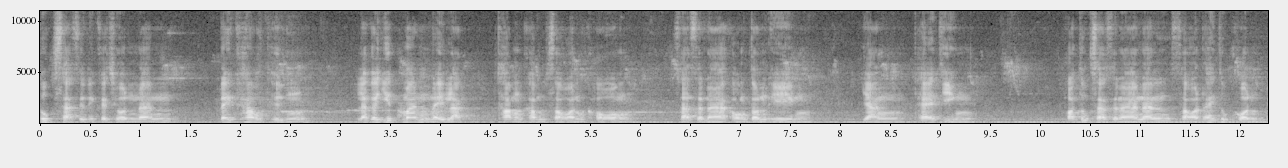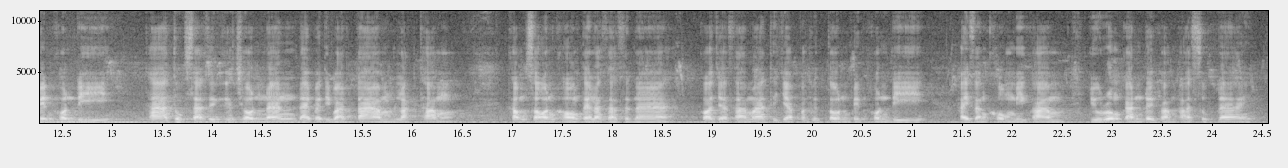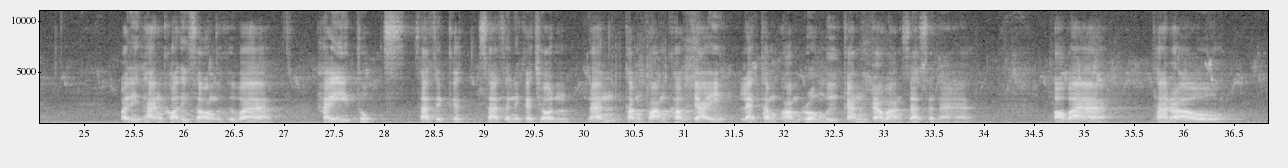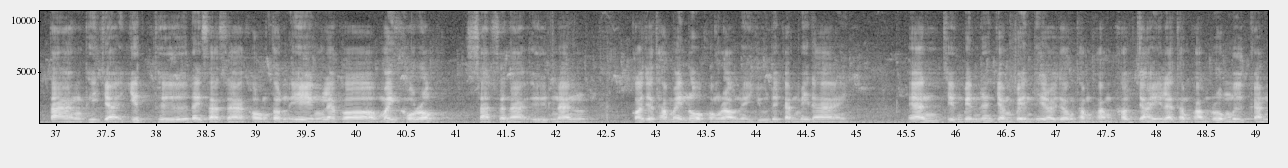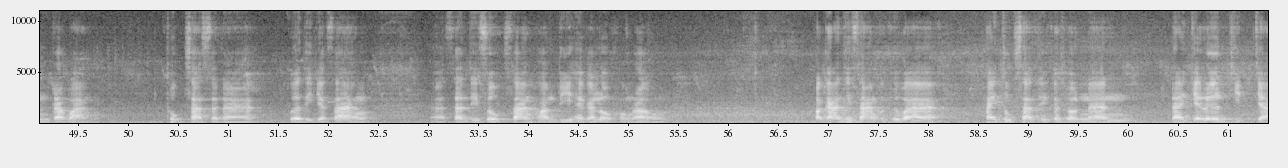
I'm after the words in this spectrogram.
ทุกศาสนิกชนนั้นได้เข้าถึงและก็ยึดมั่นในหลักธรรมคำสอนของศาสนาของตนเองอย่างแท้จริง เพราะทุกศาสนานั้นสอนให้ทุกคนเป็นคนดี ถ้าทุกศาสนิกชนนั้นได้ปฏิบัติตามหลักธรรมคำสอนของแต่ละศาสนา ก็จะสามารถที่จะประพฤติตนเป็นคนดี ให้สังคมมีความอยู่ร่วมกันด้วยความผาสุกได้ ปฏิทานข้อที่สองก็คือว่าให้ทุก ศาสนิกศาสนิกชนนั้นทำความเข้าใจและทำความร่วมมือกันระหว่างศาสนา เพราะว่าถ้าเราต่างที่จะยึดถือในศาสนาของตนเอง แล้วก็ไม่เคารพศาสนาอื่นนั้น ก็จะทำให้โลกของเราเนี่ยอยู่ด้วยกันไม่ได้ดังนั้นจึงเป็นเรื่องจำเป็นที่เราต้องทำความเข้าใจและทำความร่วมมือกันระหว่างทุกศาสนาเพื่อที่จะสร้างสันติสุขสร้างความดีให้กับโลกของเรา ประการที่สามก็คือว่า ให้ทุกศาสนิกชนนั้นได้เจริญจิตใจ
